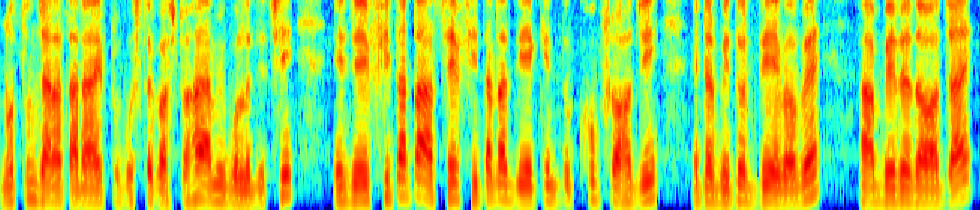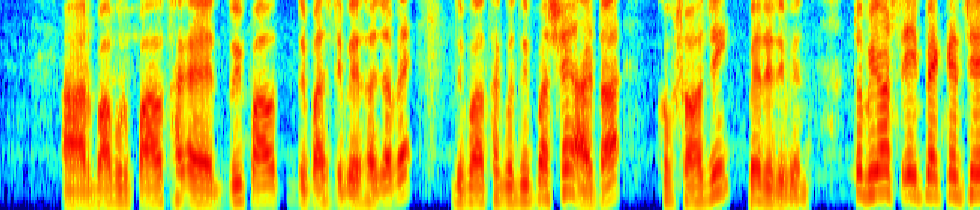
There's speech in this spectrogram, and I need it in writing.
নতুন যারা, তারা একটু বুঝতে কষ্ট হয়, আমি বলে দিচ্ছি। এই যে ফিতাটা আছে, ফিতাটা দিয়ে কিন্তু খুব সহজেই এটার ভিতর দিয়ে এভাবে বেঁধে দেওয়া যায়। আর বাবুর পাও থাকে দুই পাও, দুই পাশ দিয়ে বের হয়ে যাবে। দুই পাও থাকবে দুই পাশে, আর এটা খুব সহজেই বেঁধে দিবেন। তো বিয়ার্স এই প্যাকেজে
